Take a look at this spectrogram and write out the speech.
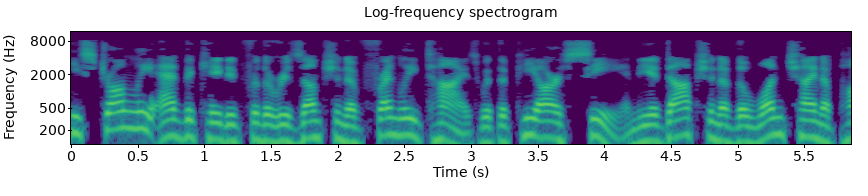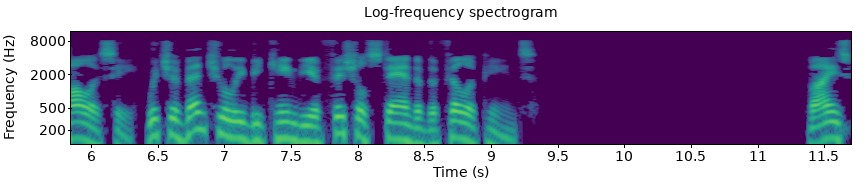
He strongly advocated for the resumption of friendly ties with the PRC and the adoption of the One China policy, which eventually became the official stand of the Philippines. Vice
